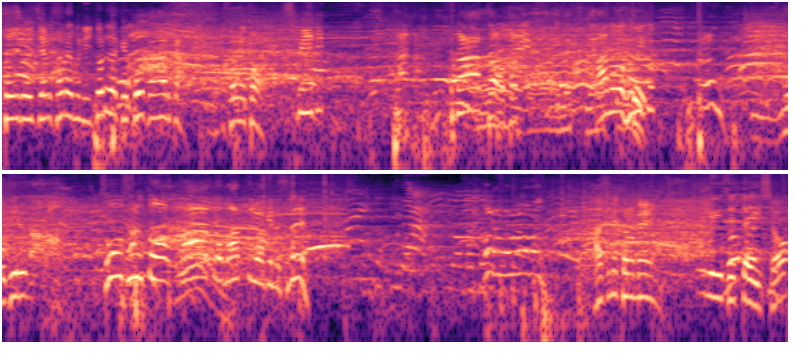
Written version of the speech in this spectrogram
ているジェルサレムにどれだけ効果があるかストレートスピーディーなーっとあの踏み込み伸びるな そうするとあーっと待ってるわけですね初めてのメイン絶対いいでしょ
